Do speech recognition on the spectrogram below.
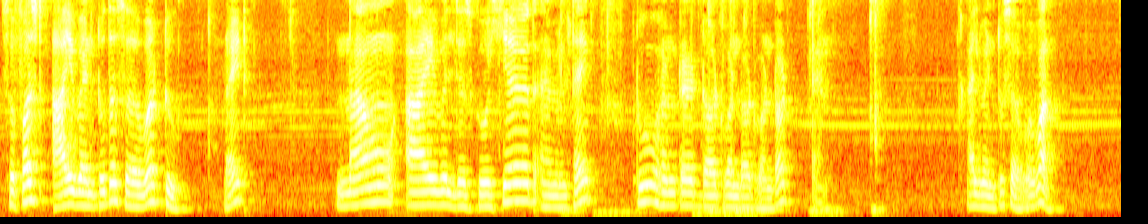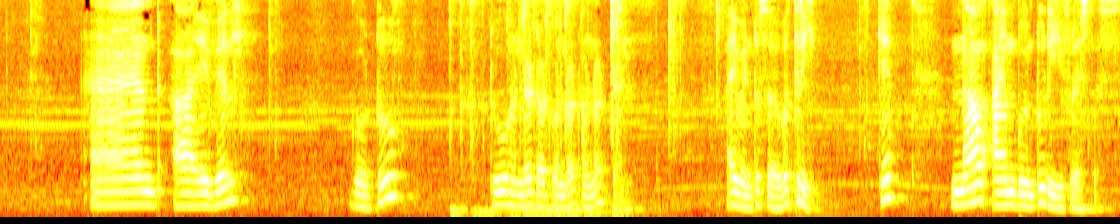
So first I went to the server 2 right? Now I will just go here and will type 200.1.1.10 I'll went to server 1 and I will go to 200.1.1.10 I went to server 3 okay? Now I am going to refresh this.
